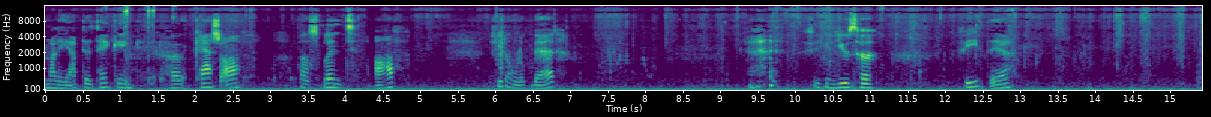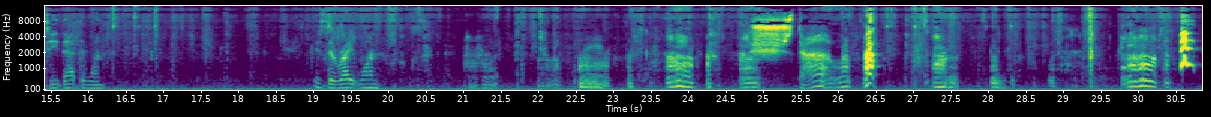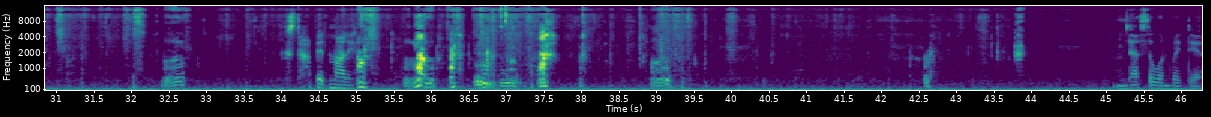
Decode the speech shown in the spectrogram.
Molly, after taking her cash off, her splint off, she don't look bad. she can use her feet there. See, that the one is the right one. Shh, stop. Stop it, Molly. That's the one right there.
